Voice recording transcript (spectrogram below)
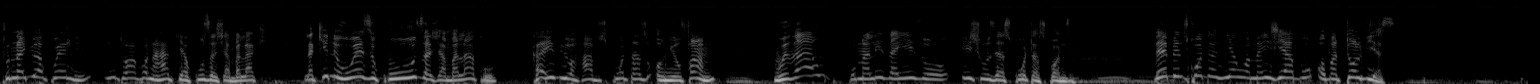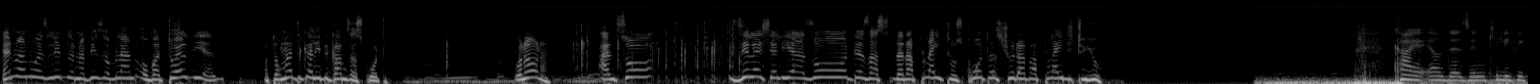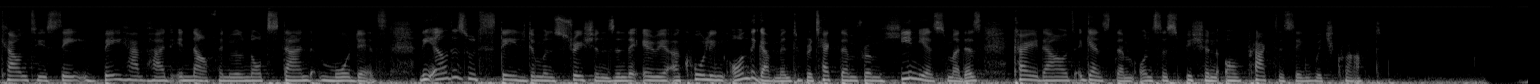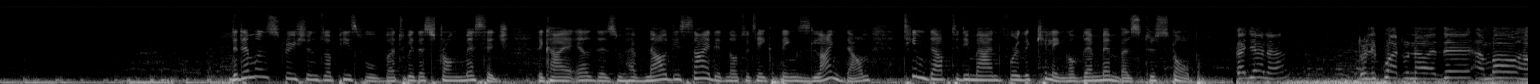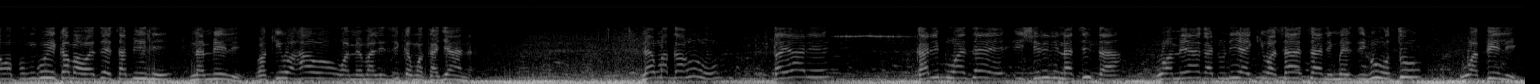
tunajua kweli mtu ako na haki ya kuuza shamba lake, lakini huwezi kuuza shamba lako if you have squatters on your farm without kumaliza hizo issues ya squatters kwanza. There have been squatters here wameishi hapo over 12 years. Anyone who has lived on a piece of land over 12 years automatically becomes a squatter. Unaona? And so zile sheria zote that apply to squatters should have applied to you. Kaya elders in Kilifi County say they have had enough and will not stand more deaths. The elders who staged demonstrations in the area are calling on the government to protect them from heinous murders carried out against them on suspicion of practicing witchcraft. The demonstrations were peaceful but with a strong message. The Kaya elders, who have now decided not to take things lying down, teamed up to demand for the killing of their members to stop. Mwaka jana tulikuwa tuna wazee ambao hawapungui kama wazee sabini na mbili wakiwa hao wamemalizika mwaka jana, na mwaka huu tayari karibu wazee ishirini na sita wameaga dunia, ikiwa sasa ni mwezi huu tu wa pili.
